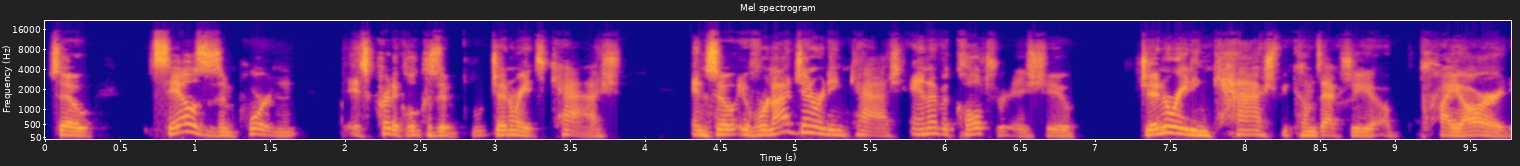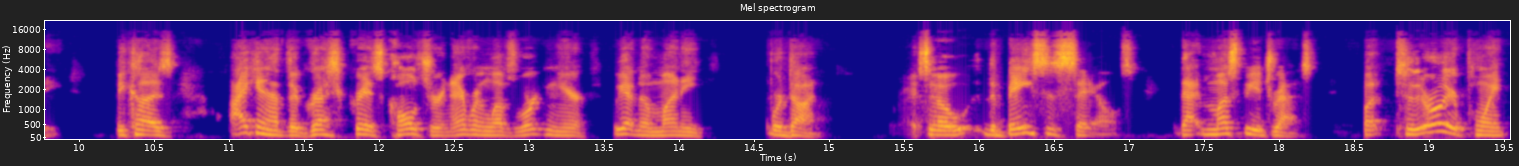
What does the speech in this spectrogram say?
So sales is important. It's critical because it generates cash. And so if we're not generating cash and I have a culture issue, generating cash becomes actually a priority because I can have the greatest culture and everyone loves working here. We got no money. We're done. Right. So the basis sales that must be addressed. But to the earlier point,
